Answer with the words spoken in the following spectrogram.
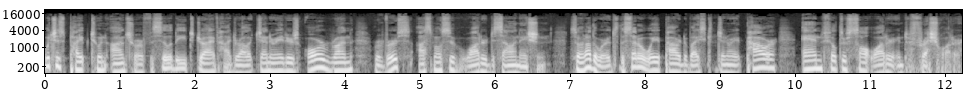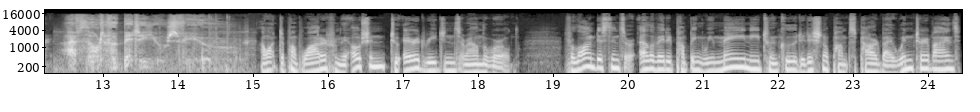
which is piped to an onshore facility to drive hydraulic generators or run reverse osmosis water desalination. So, in other words, the CETO wave power device can generate power and filter salt water into fresh water. I've thought of a better use for you. I want to pump water from the ocean to arid regions around the world. For long distance or elevated pumping, we may need to include additional pumps powered by wind turbines,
